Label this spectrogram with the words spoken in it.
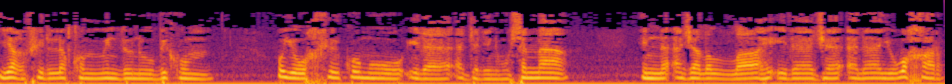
يغفر لكم من ذنوبكم ويوخركم إلى أجل مسمى. إن أجل الله إذا جاء لا يوخر.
